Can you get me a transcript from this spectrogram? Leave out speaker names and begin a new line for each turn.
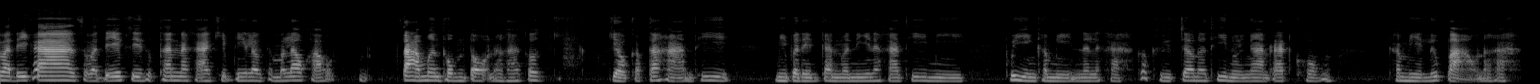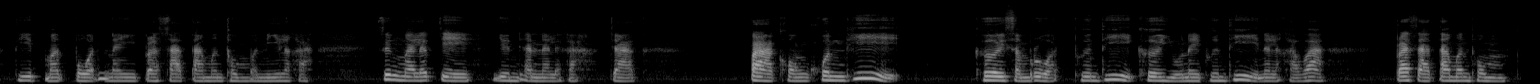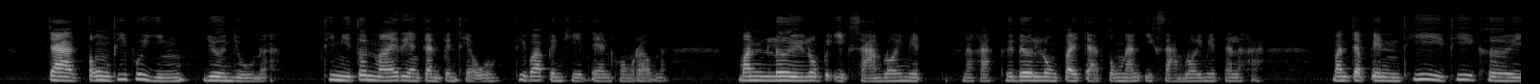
สวัสดีค่ะ สวัสดี FC ทุกท่านนะคะ คลิปนี้เราจะมาเล่าข่าวตาเมืองทมโต่อนะคะ ก็เกี่ยวกับทหารที่มีประเด็นกันวันนี้นะคะ ที่มีผู้หญิงขมรนั่นแหละค่ะ ก็คือเจ้าหน้าที่หน่วยงานรัฐของขมรหรือเปล่านะคะ ที่มาปวดในปราสาทตาเมืองทมวันนี้ละค่ะ ซึ่งมาเลฟเจยืนยันนั่นแหละค่ะ จากปากของคนที่เคยสำรวจพื้นที่เคยอยู่ในพื้นที่นั่นแหละค่ะว่า ปราสาทตามันทม จากตรงที่ผู้หญิงยืนอยู่นะที่มีต้นไม้เรียงกันเป็นแถวที่ว่าเป็นเขตแดนของเรานะมันเลยลงไปอีก300เมตรนะคะ คือเดินลงไปจากตรงนั้นอีก300เมตรนั่นแหละค่ะ มันจะเป็นที่ที่เคย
